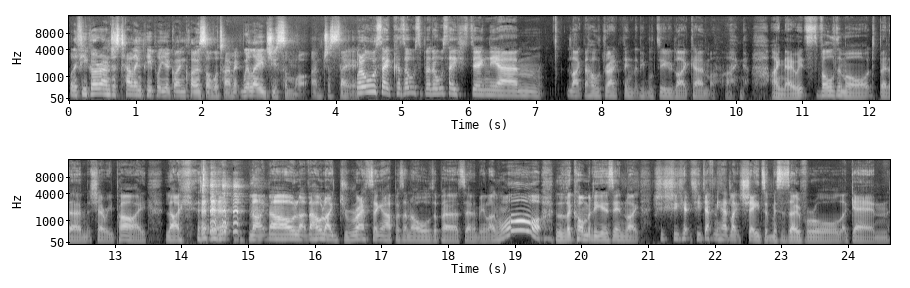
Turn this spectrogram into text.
Well, if you go around just telling people you're going close all the time, it will age you somewhat. I'm just saying. Well, also because also, but also she's doing the um like the whole drag thing that people do. Like um, I know, I know it's Voldemort, but um, Sherry Pie, like like the whole like the whole like dressing up as an older person and being like, oh, the comedy is in like she she she definitely had like shades of Mrs. Overall again.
